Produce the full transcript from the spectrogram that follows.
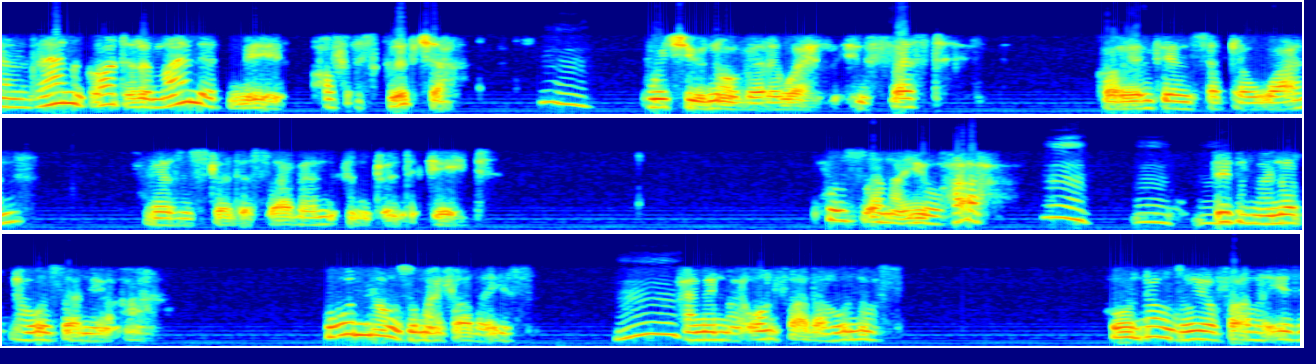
And then God reminded me of a scripture Mm. which you know very well in First Corinthians chapter one, verses twenty-seven and twenty-eight. Whose son are you? Ha! Mm. Mm. Mm. People may not know whose son you are. Who knows who my father is? I mean, my own father. Who knows? Who knows who your father is?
